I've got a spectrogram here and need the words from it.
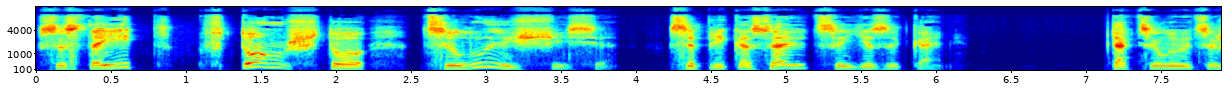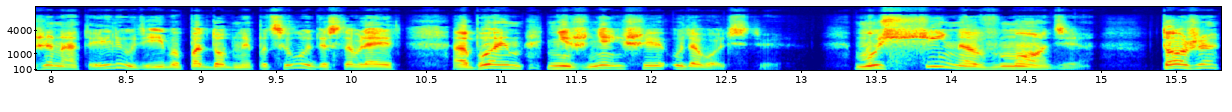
состоит в том, что целующиеся соприкасаются языками. Так целуются женатые люди, ибо подобный поцелуй доставляет обоим нежнейшее удовольствие. Мужчина в моде тоже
